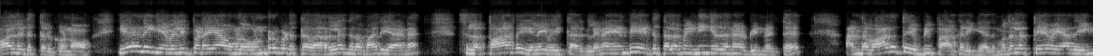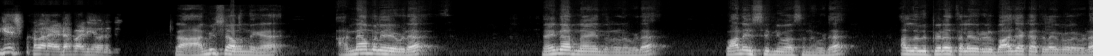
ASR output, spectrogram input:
கால் எடுத்திருக்கணும். ஏன் நீங்க வெளிப்படையா அவங்கள ஒன்றுபடுத்த வரலங்கிற மாதிரியான சில பார்வைகளை வைத்தார்கள். ஏன்னா என்டிஏக்கு தலைமை நீங்க தானே அப்படின்னுட்டு அந்த வாதத்தை எப்படி பாக்குறீங்க அது முதல்ல தேவையா? அதை என்கேஜ் பண்ணுவாரா எடப்பாடி அவருக்கு அமித்ஷா வந்துங்க. அண்ணாமலையை விட நயினார் நாகேந்திரனை விட வானதி சீனிவாசனை விட அல்லது பிற தலைவர்கள் பாஜக தலைவர்களை விட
